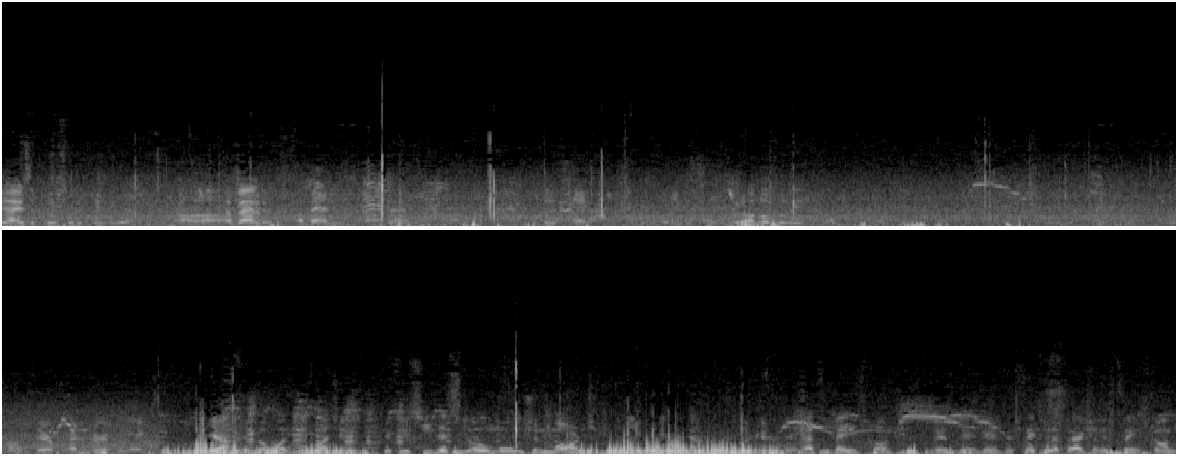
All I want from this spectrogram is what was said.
Yeah, it's a blue-footed booby, yeah. Oh, Abandoned. abandoned. Abandoned. Probably. They're a predator the. Yeah, so what he's watching is, if you see the slow motion march, that's based on, the, the, the, the sexual attraction is based on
